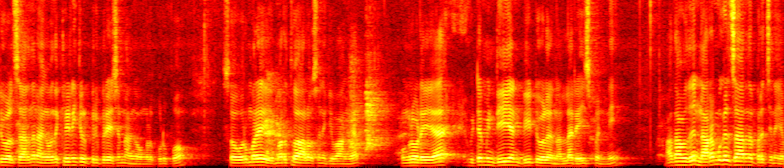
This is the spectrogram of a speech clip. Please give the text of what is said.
டுவெல் சார்ந்து நாங்கள் வந்து கிளினிக்கல் ப்ரிப்பரேஷன் நாங்கள் உங்களுக்கு கொடுப்போம். ஸோ ஒரு முறை மருத்துவ ஆலோசனைக்கு வாங்க. உங்களுடைய விட்டமின் டி அண்ட் பி டுவெலை நல்லா ரைஸ் பண்ணி அதாவது நரம்புகள் சார்ந்த பிரச்சனையை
